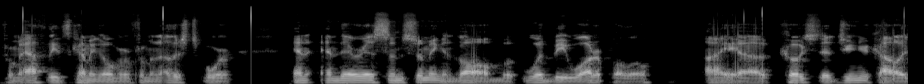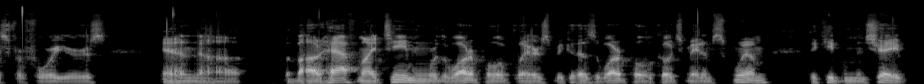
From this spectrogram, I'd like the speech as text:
from athletes coming over from another sport, and, and there is some swimming involved, but would be water polo. I uh, coached at junior college for four years, and uh, about half my team were the water polo players because the water polo coach made them swim to keep them in shape.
